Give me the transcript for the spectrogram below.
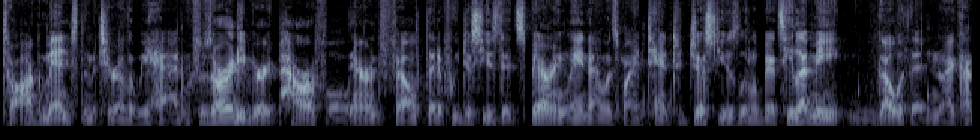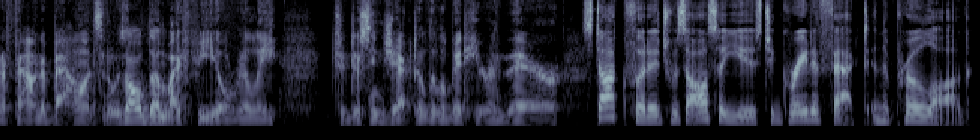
to augment the material that we had, which was already very powerful. Aaron felt that if we just used it sparingly, and that was my intent to just use little bits, he let me go with it, and I kind of found a balance. And it was all done by feel, really, to just inject a little bit here and there. Stock footage was also used to great effect in the prologue,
